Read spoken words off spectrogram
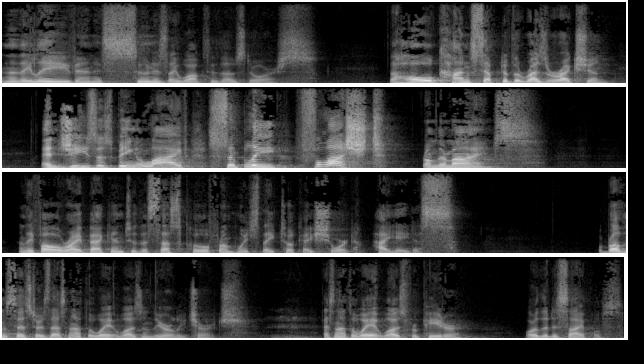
And then they leave, and as soon as they walk through those doors, the whole concept of the resurrection and Jesus being alive simply flushed from their minds. And they fall right back into the cesspool from which they took a short hiatus. Well, brothers and sisters, that's not the way it was in the early church. That's not the way it was for Peter or the disciples.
